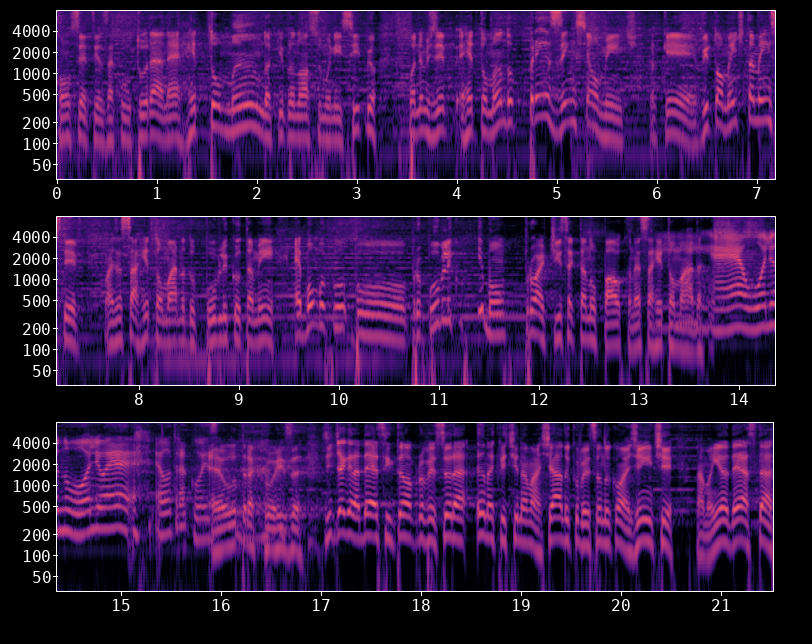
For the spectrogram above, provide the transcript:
Com certeza, a cultura, né, retomando aqui para o nosso município, podemos dizer, retomando presencialmente, porque virtualmente também esteve, mas essa retomada do público também é bom para o público e bom para o artista que está no palco nessa retomada. é, o olho no olho é, é outra coisa. É outra coisa. A gente agradece então a professora Ana Cristina Machado conversando com a gente na manhã desta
